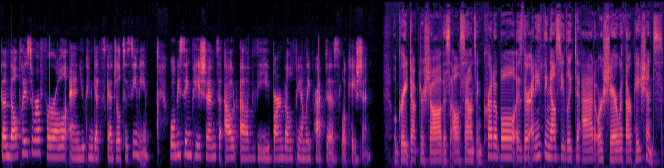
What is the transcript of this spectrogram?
Then they'll place a referral and you can get scheduled to see me. We'll be seeing patients out of the Barneveld Family Practice location. Well, great, Dr. Shah. This all sounds incredible. Is there anything else you'd like to add or share with our patients?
